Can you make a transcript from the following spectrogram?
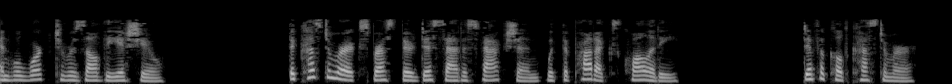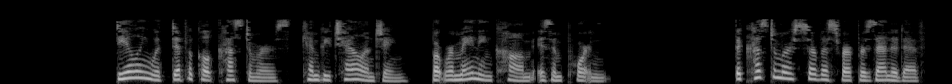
and will work to resolve the issue. The customer expressed their dissatisfaction with the product's quality. Difficult customer. Dealing with difficult customers can be challenging, but remaining calm is important. The customer service representative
